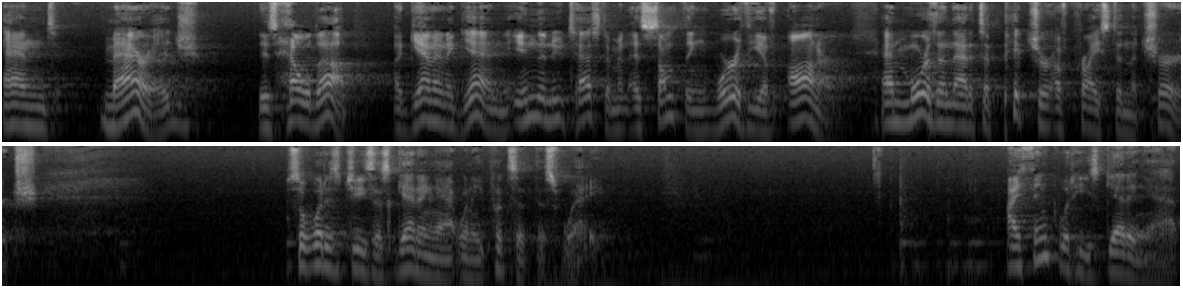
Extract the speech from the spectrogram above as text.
And marriage is held up again and again in the New Testament as something worthy of honor. And more than that, it's a picture of Christ in the church. So, what is Jesus getting at when he puts it this way? I think what he's getting at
